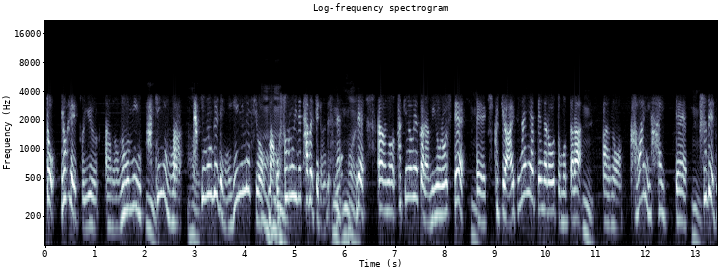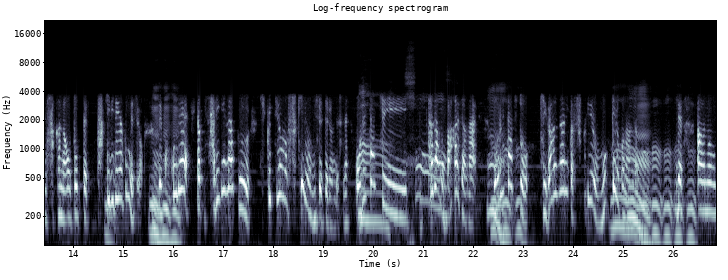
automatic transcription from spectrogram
と与兵衛というあの農民8人がはい。滝の上で握り飯を、まあ、お揃いで食べてるんですね。であの滝の上から見下ろして、うん。えー菊池はあいつ何やってんだろうと思ったら、うん。あの川に入ってうん。素手で魚を取って焚き火で焼くんですよ。うん。でここでやっぱさりげなく菊池のスキルを見せてるんですね。俺たちただのバカじゃない、うん。俺たちと違う何かスキルを持ってる子なんだ。と。うんであの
